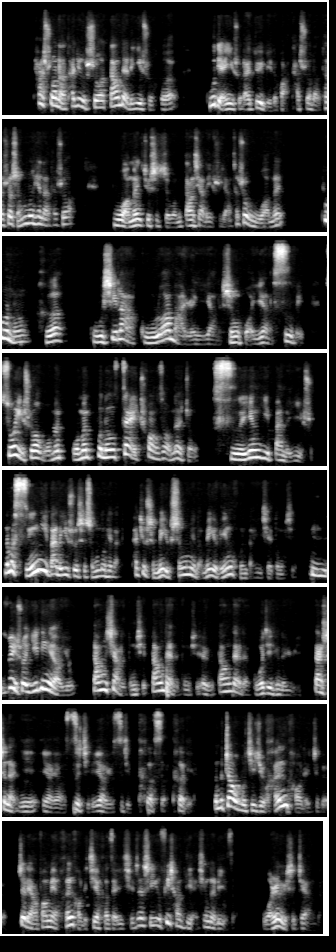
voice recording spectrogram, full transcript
他说呢，他就是说当代的艺术和古典艺术来对比的话，他说的，他说什么东西呢？他说我们就是指我们当下的艺术家。他说我们不能和古希腊、古罗马人一样的生活一样的思维，所以说我们我们不能再创造那种死婴一般的艺术。那么死婴一般的艺术是什么东西呢？它就是没有生命的、没有灵魂的一些东西。嗯，所以说一定要有当下的东西、当代的东西，要有当代的国际性的语言。但是呢，你要要自己的，要有自己的特色特点。那么赵无极就很好的这个这两方面很好的结合在一起，这是一个非常典型的例子，我认为是这样的。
